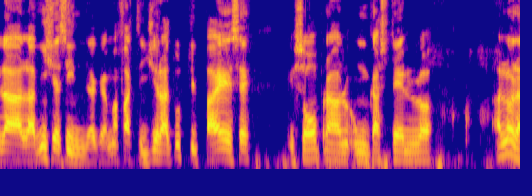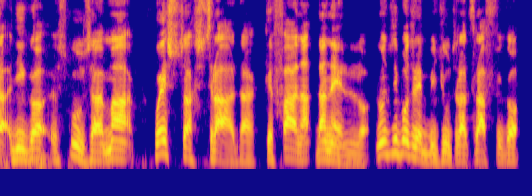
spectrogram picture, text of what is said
la- la vice sindaca mi ha fatto girare tutto il paese sopra un castello. Allora dico, scusa, ma questa strada che fa d'anello non si potrebbe chiudere al traffico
